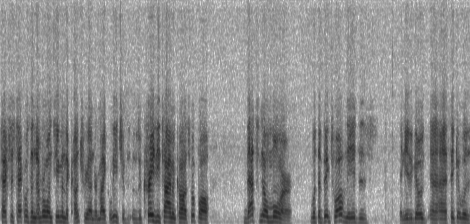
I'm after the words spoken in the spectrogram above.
Texas Tech was the number one team in the country under Mike Leach. It was, a crazy time in college football. That's no more. What the Big 12 needs is they need to go, and I think it was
